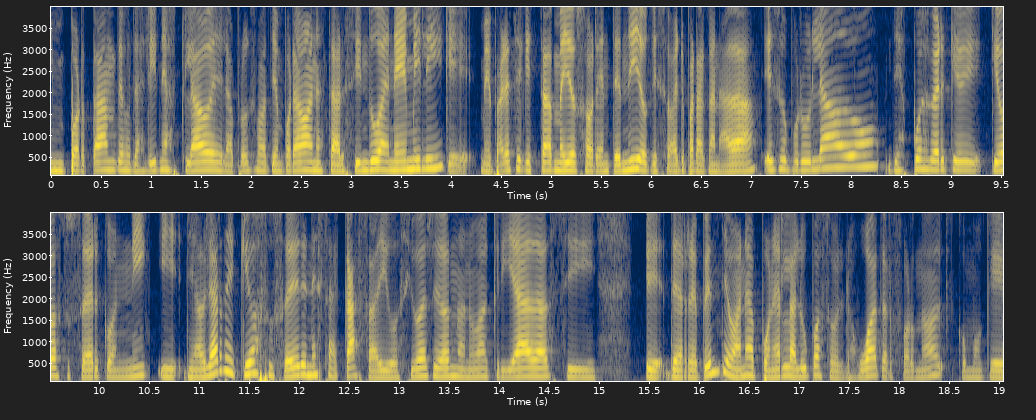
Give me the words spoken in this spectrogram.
importantes o las líneas clave de la próxima temporada van a estar sin duda en Emily, que me parece que está medio sobreentendido que se va a ir para Canadá. Eso por un lado, después ver qué, qué va a suceder con Nick y de hablar de qué va a suceder en esa casa, digo, si va a llegar una nueva criada, si eh, de repente van a poner la lupa sobre los Waterford, ¿no? Como que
